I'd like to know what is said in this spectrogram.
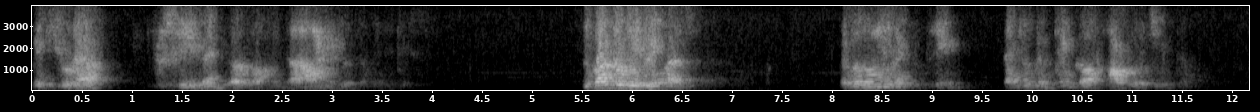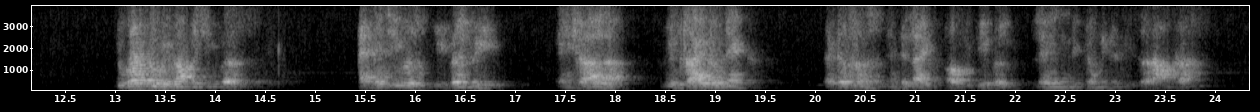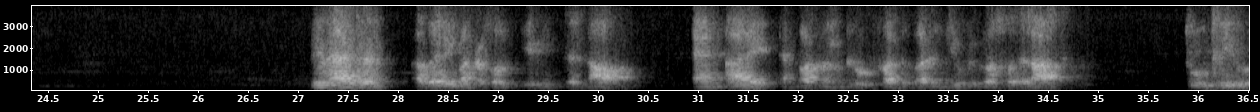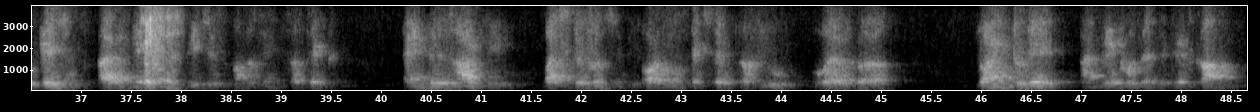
which you have to see when you are walking around in your communities. You got to be dreamers. Because only when you dream, then you can think of how to achieve them. You got to become achievers. And achievers we will be, inshallah. We'll try to make a difference in the life of people living in the communities around us. We've had a, a very wonderful evening till now, and I am not going to further burden you because for the last two, three occasions, I have made speeches on the same subject, and there is hardly much difference in the audience except a few who have uh, joined today. I'm grateful that they did come.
